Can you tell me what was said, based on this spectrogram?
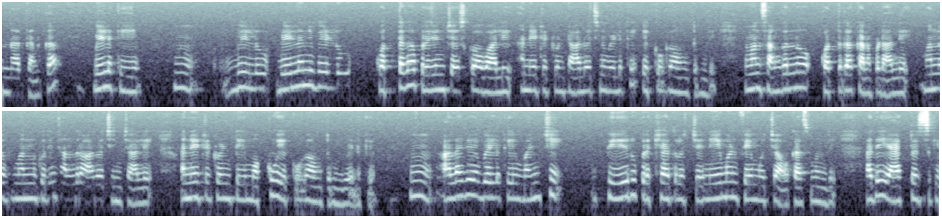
ఉన్నారు కనుక వీళ్ళకి వీళ్ళు వీళ్ళని వీళ్ళు కొత్తగా ప్రజెంట్ చేసుకోవాలి అనేటటువంటి ఆలోచన వీళ్ళకి ఎక్కువగా ఉంటుంది. మన సంఘంలో కొత్తగా కనపడాలి మన మన గురించి అందరూ ఆలోచించాలి అనేటటువంటి మక్కువ ఎక్కువగా ఉంటుంది వీళ్ళకి. అలాగే వీళ్ళకి మంచి పేరు ప్రఖ్యాతులు వచ్చే నేమ్ అండ్ ఫేమ్ వచ్చే అవకాశం ఉంది. అదే యాక్టర్స్కి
